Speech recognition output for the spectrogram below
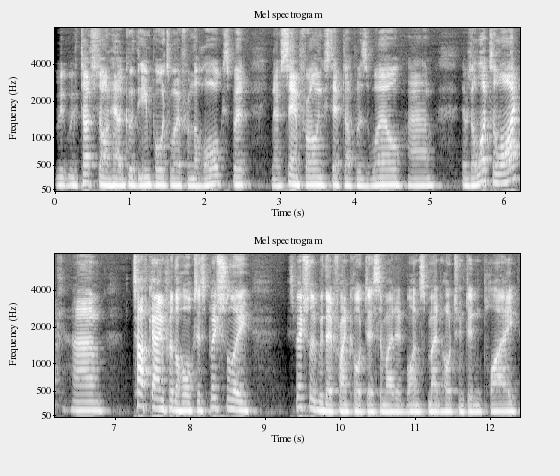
We, have touched on how good the imports were from the Hawks, but you know Sam Froling stepped up as well. Um, there was a lot to like. Um, tough game for the Hawks, especially especially with their front court decimated once Matt Hodgson didn't play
